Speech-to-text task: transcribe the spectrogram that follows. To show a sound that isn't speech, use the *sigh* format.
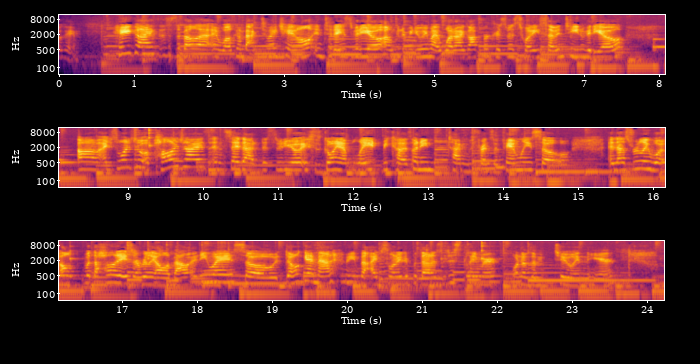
Okay, hey guys, this is Isabella and welcome back to my channel. In today's video, I'm going to be doing my what I got for Christmas 2017 video. Um, I just wanted to apologize and say that this video is going up late because spending time with friends and family, so, and that's really what all, what the holidays are really all about anyway, so don't get mad at me, but I just wanted to put that as a disclaimer, one of them two in here.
